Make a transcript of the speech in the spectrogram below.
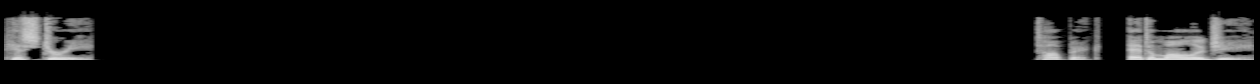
History Etymology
